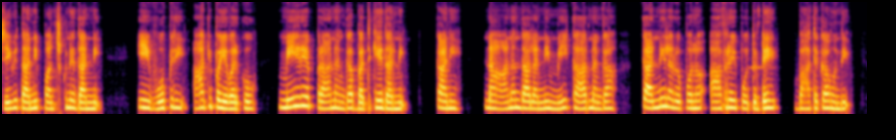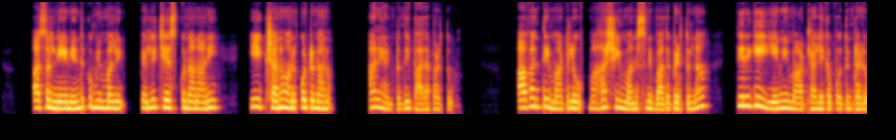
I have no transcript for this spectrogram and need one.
జీవితాన్ని పంచుకునేదాన్ని. ఈ ఊపిరి ఆగిపోయే వరకు మీరే ప్రాణంగా బతికేదాన్ని. కానీ నా ఆనందాలన్నీ మీ కారణంగా కన్నీల రూపంలో ఆవిరైపోతుంటే బాధగా ఉంది. అసలు నేనెందుకు మిమ్మల్ని పెళ్ళి చేసుకున్నానా అని ఈ క్షణం అనుకుంటున్నాను అని అంటుంది బాధపడుతూ. అవంతి మాటలు మహర్షి మనసుని బాధపెడుతున్నా తిరిగి ఏమీ మాట్లాడలేకపోతుంటాడు.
